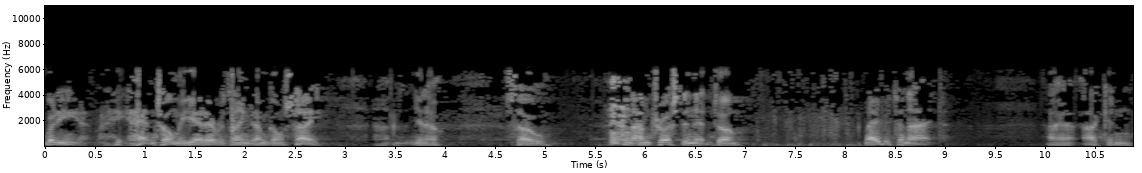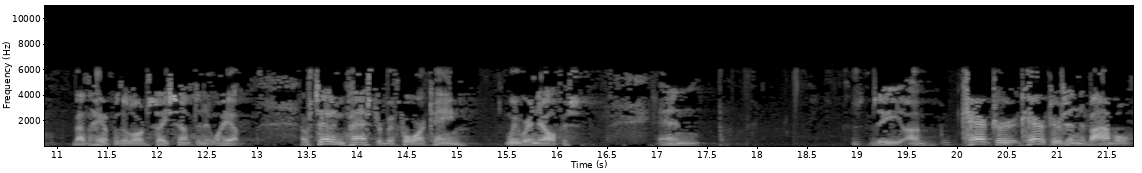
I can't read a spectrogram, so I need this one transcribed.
But he, he hadn't told me yet everything that I'm going to say, uh, you know. So I'm trusting that um, maybe tonight I, I can, by the help of the Lord, say something that will help. I was telling Pastor before I came, we were in the office, and the um, character characters in the Bible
